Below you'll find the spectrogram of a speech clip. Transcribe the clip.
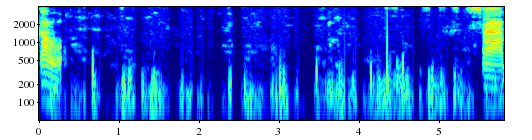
เก้าสาม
